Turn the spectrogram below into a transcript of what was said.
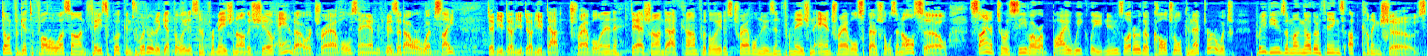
Don't forget to follow us on Facebook and Twitter to get the latest information on the show and our travels, and visit our website www.travelin-on.com for the latest travel news information and travel specials. And also, sign up to receive our bi-weekly newsletter, The Cultural Connector, which previews, among other things, upcoming shows.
